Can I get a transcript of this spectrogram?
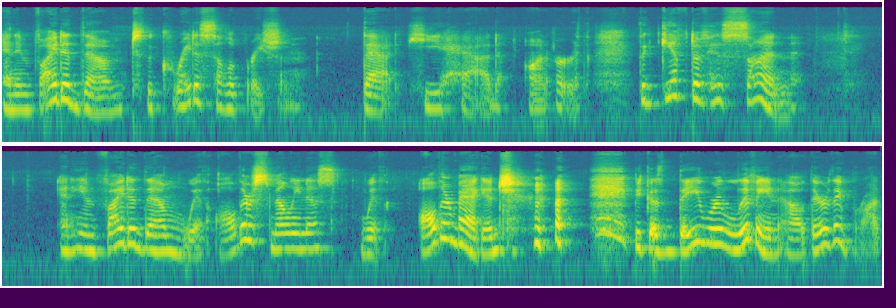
and invited them to the greatest celebration that he had on earth the gift of his son and he invited them with all their smelliness, with all their baggage, because they were living out there. They brought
